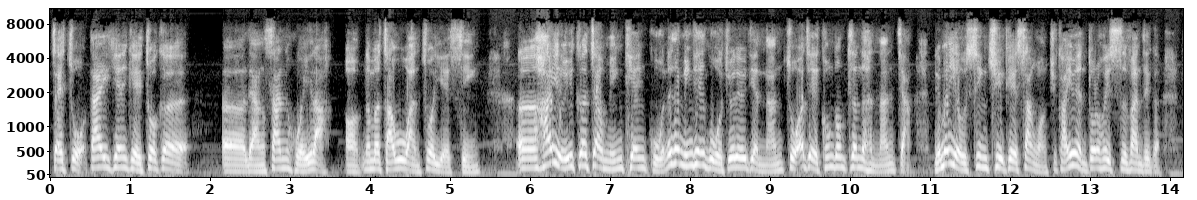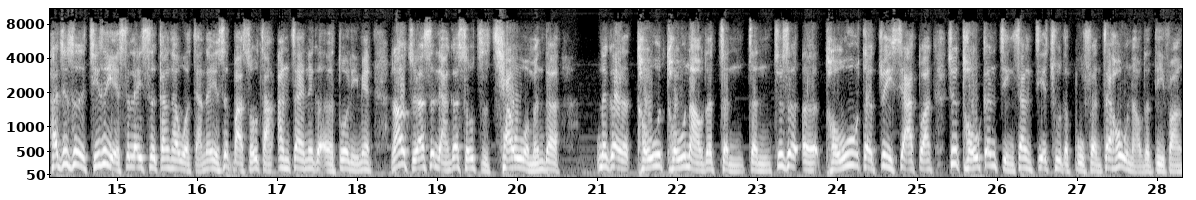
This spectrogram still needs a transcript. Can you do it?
再做，大概一天可以做个呃两三回啦，哦，那么早午晚做也行。呃，还有一个叫明天鼓，那个明天鼓我觉得有点难做，而且空中真的很难讲。你们有兴趣可以上网去看，因为很多人会示范这个。它就是其实也是类似刚才我讲的，也是把手掌按在那个耳朵里面，然后主要是两个手指敲我们的。那个头头脑的枕枕就是呃头的最下端，就头跟颈上接触的部分，在后脑的地方，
